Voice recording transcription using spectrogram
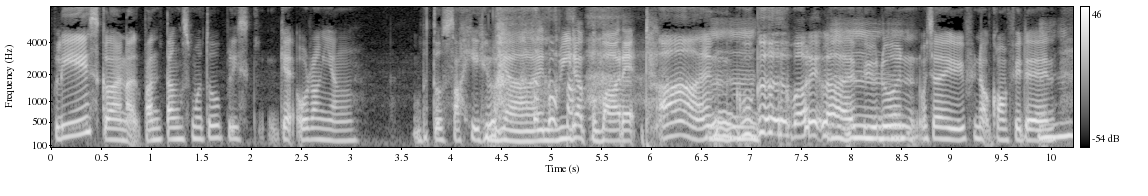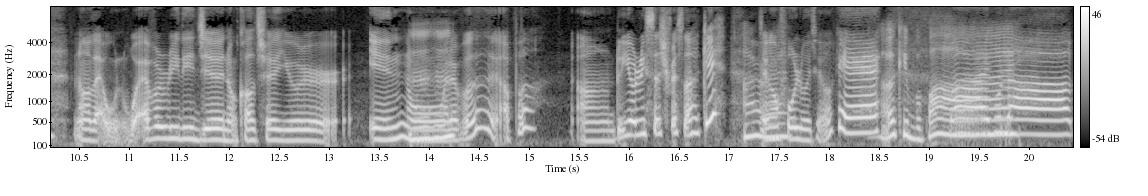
please kalau nak pantang semua tu, please get orang yang betul sahih lah. Yeah, and read up about it. Ah, and Google about it lah. If you don't, macam if you're not confident, know that whatever religion or culture you're in or whatever, apa, um, do your research first lah, okay? Alright. Jangan follow je, okay? Okay, bye-bye. Bye, good luck.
